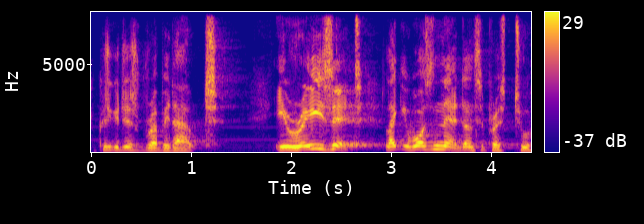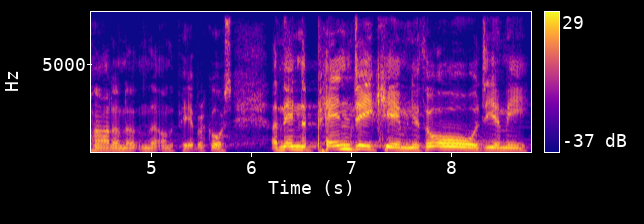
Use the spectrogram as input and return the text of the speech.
Because you could just rub it out. Erase it like it wasn't there. Don't press too hard on the, on the, on the paper, of course. And then the pen day came, and you thought, "Oh dear me!"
